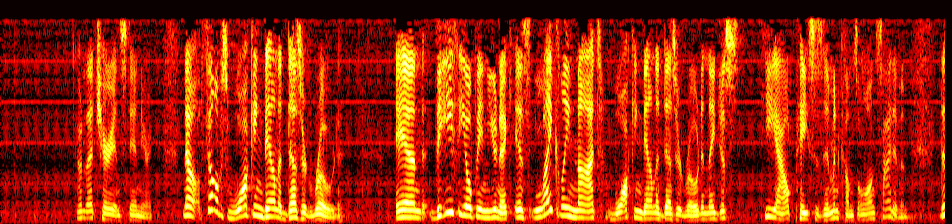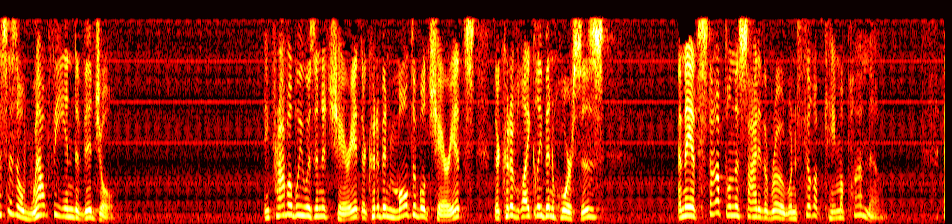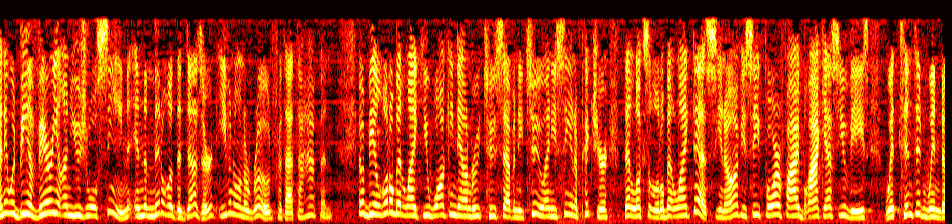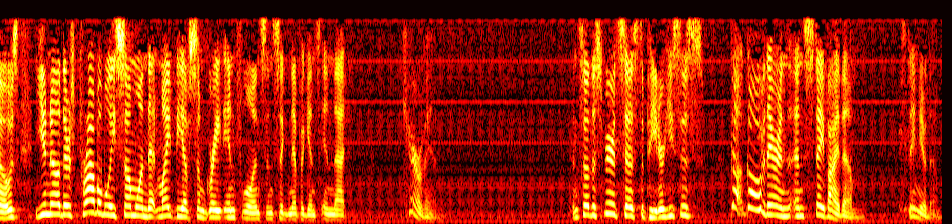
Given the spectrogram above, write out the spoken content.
Go to that chariot and stand near it. Now, Philip's walking down a desert road, and the Ethiopian eunuch is likely not walking down a desert road, and they just, he outpaces him and comes alongside of him. This is a wealthy individual. He probably was in a chariot. There could have been multiple chariots. There could have likely been horses. And they had stopped on the side of the road when Philip came upon them. And it would be a very unusual scene in the middle of the desert, even on a road, for that to happen. It would be a little bit like you walking down Route 272 and you see in a picture that looks a little bit like this. You know, if you see four or five black SUVs with tinted windows, you know there's probably someone that might be of some great influence and significance in that caravan. And so the Spirit says to Peter, He says, Go, go over there and, and stay by them, stay near them.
